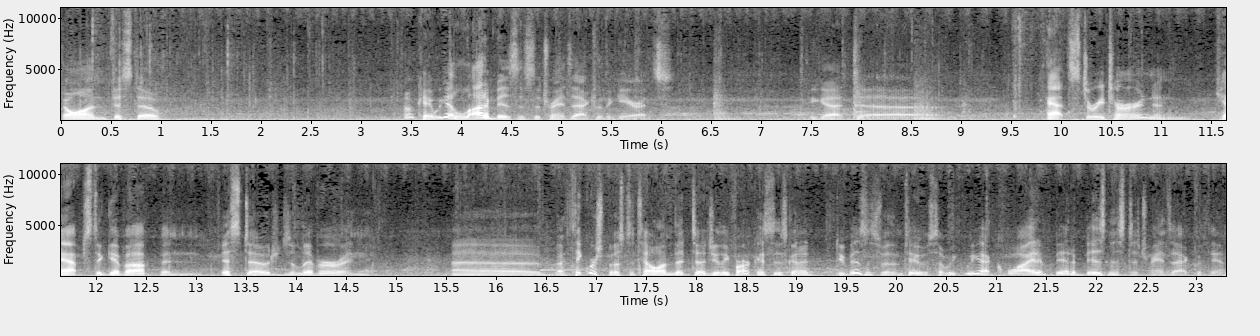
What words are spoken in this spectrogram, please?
Go on, Fisto. Okay, we got a lot of business to transact with the garrets. We got uh, hats to return and caps to give up and Fisto to deliver and uh, I think we're supposed to tell him that uh, Julie Farkas is going to do business with him too. So we, we got quite a bit of business to transact with him.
